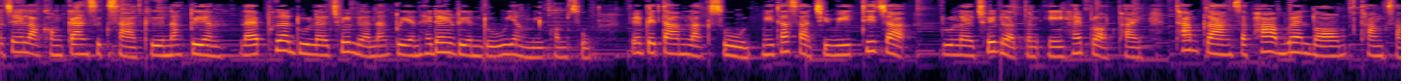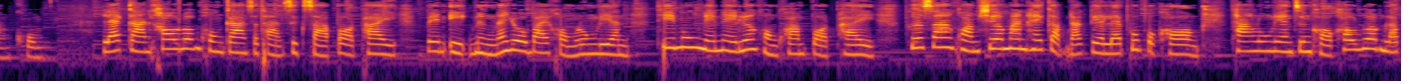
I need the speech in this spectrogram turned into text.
หัวใจหลักของการศึกษาคือนักเรียน และเพื่อดูแลช่วยเหลือนักเรียนให้ได้เรียนรู้อย่างมีความสุข เป็นไปตามหลักสูตร มีทักษะชีวิตที่จะดูแลช่วยเหลือตนเองให้ปลอดภัย ท่ามกลางสภาพแวดล้อมทางสังคม และการเข้าร่วมโครงการสถานศึกษาปลอดภัย เป็นอีกหนึ่งนโยบายของโรงเรียน ที่มุ่งเน้นในเรื่องของความปลอดภัย เพื่อสร้างความเชื่อมั่นให้กับนักเรียนและผู้ปกครอง ทางโรงเรียนจึงขอเข้าร่วมรับ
